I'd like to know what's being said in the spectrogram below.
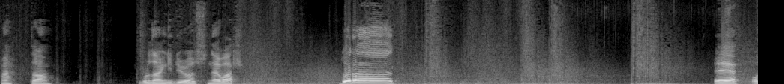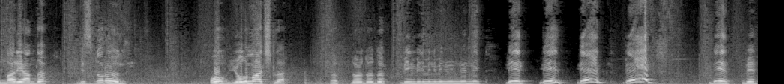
Heh, tamam. Buradan gidiyoruz. Ne var? Durun. E onlar yandı. Biz durun. Oh yolumu açtılar. Dur dur dur dur. Bin bin bin bin bin bin bin. Bin bin bin bin. Bin bin.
